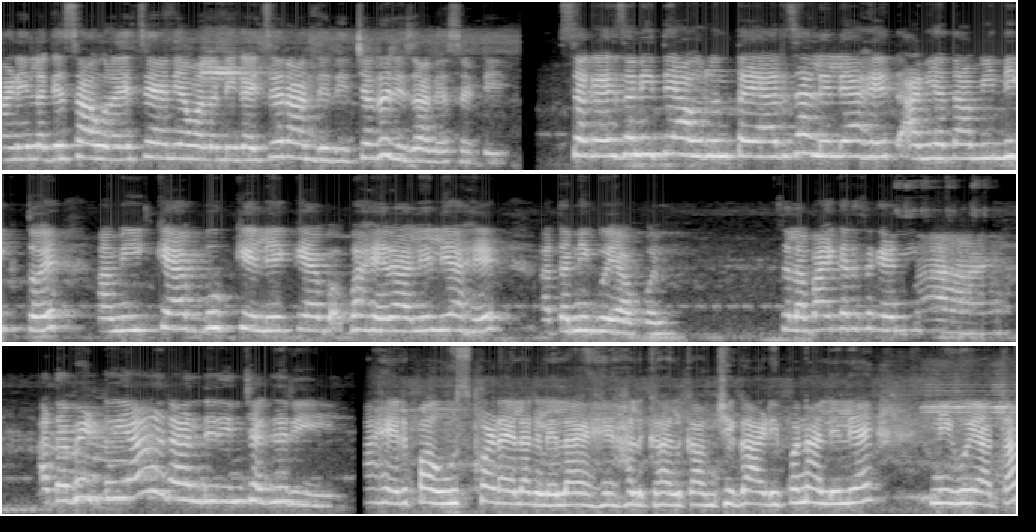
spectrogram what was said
आणि लगेच आवरायचे आणि आम्हाला निघायचे रानदिदीच्या घरी जाण्यासाठी. सगळेजण इथे आवरून तयार झालेले आहेत आणि आता आम्ही निघतोय. आम्ही कॅब बुक केली कॅब बाहेर आलेली आहे. आता निघूया आपण. चला बाय करा सगळ्यांनी. आता भेटूया रानदिदींच्या घरी. बाहेर पाऊस पडायला लागलेला आहे. हलका हलका आमची गाडी पण आलेली आहे. निघूया आता.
